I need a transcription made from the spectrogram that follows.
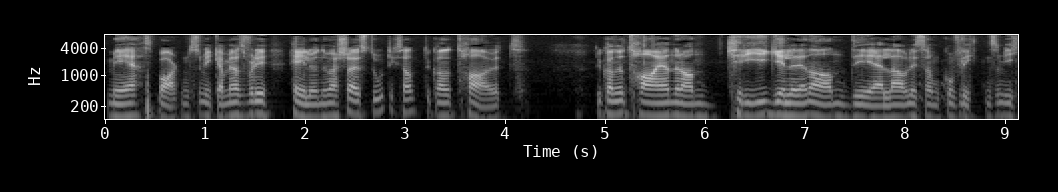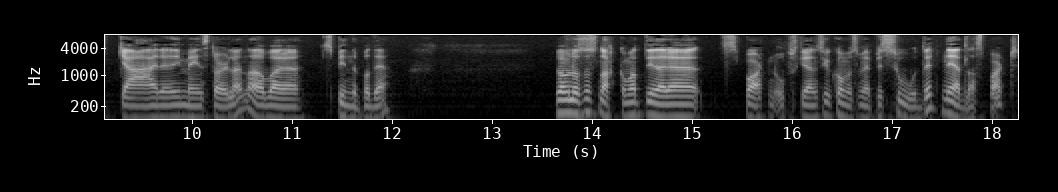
med Spartan som ikke er med. Altså fordi Halo-universet er jo stort, ikke sant? Du kan jo ta ut Du kan jo ta en eller annen krig eller en annen del av liksom konflikten som ikke er i main storyline, da, og bare spinne på det. Det var vel også snakk om at de der Spartan Ops-greiene skulle komme som episoder. Nederlandspart,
